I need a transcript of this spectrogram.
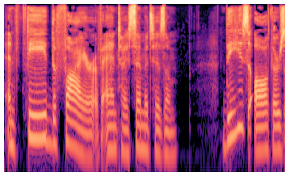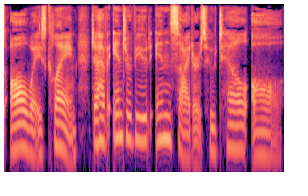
and feed the fire of anti Semitism. These authors always claim to have interviewed insiders who tell all.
